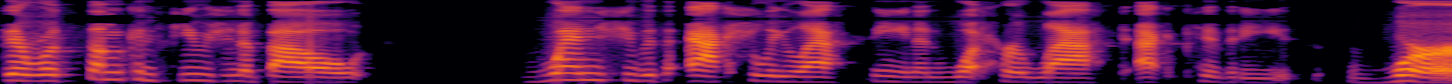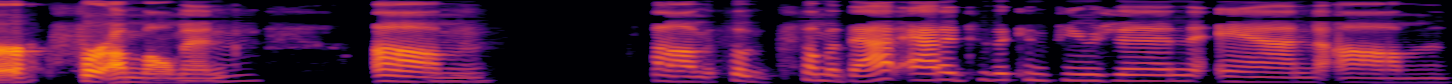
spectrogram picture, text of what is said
there was some confusion about when she was actually last seen and what her last activities were for a moment. Mhm. Um, um, so some of that added to the confusion, and um,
